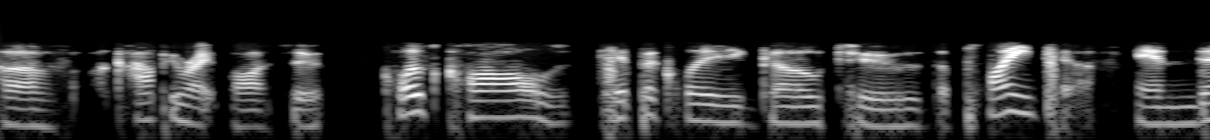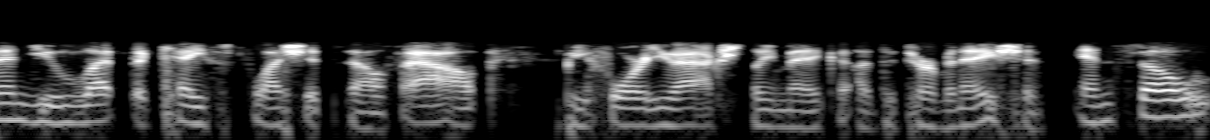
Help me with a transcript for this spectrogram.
of a copyright lawsuit, Close calls typically go to the plaintiff, and then you let the case flesh itself out before you actually make a determination. And so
